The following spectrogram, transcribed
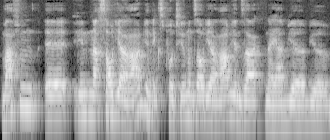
Waffen äh, in, nach Saudi-Arabien exportieren und Saudi-Arabien sagt, naja, wir, wir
